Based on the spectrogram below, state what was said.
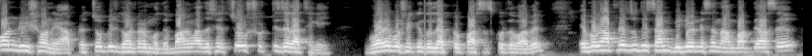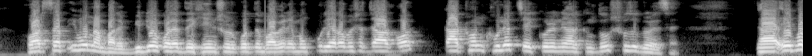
কন্ডিশনে আপনি চব্বিশ ঘণ্টার মধ্যে বাংলাদেশের চৌষট্টি জেলা থেকেই ঘরে বসে কিন্তু ল্যাপটপ পারচেস করতে পারবেন। এবং আপনি যদি চান ভিডিও নিচে নাম্বার দেওয়া আছে হোয়াটসঅ্যাপ ইমো নাম্বারে ভিডিও কলে দেখে ইনশোর করতে পারবেন এবং কুরিয়ার অফিসে যাওয়ার পর কার্টন খুলে চেক করে নেওয়ার কিন্তু সুযোগ রয়েছে। এরপর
